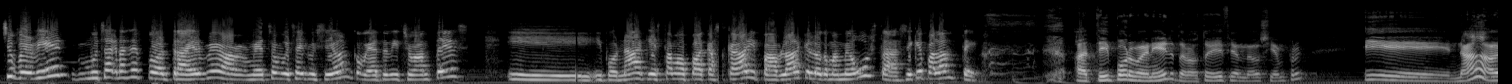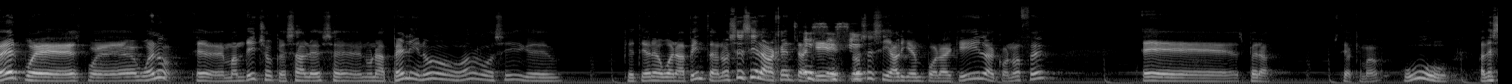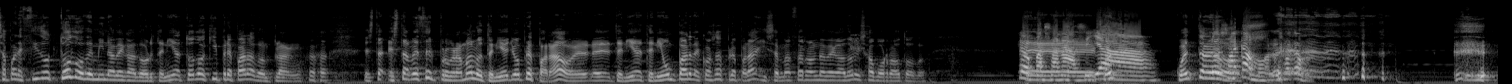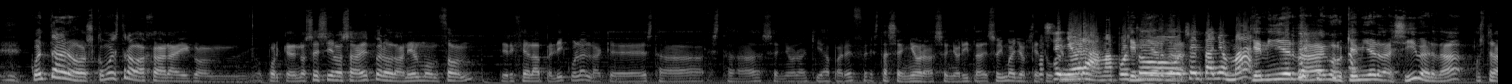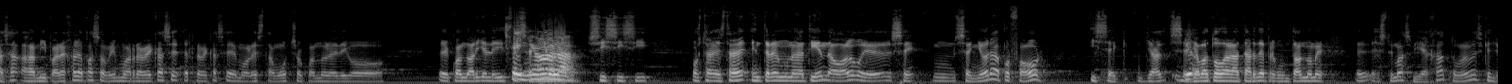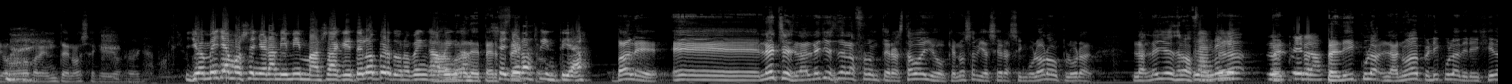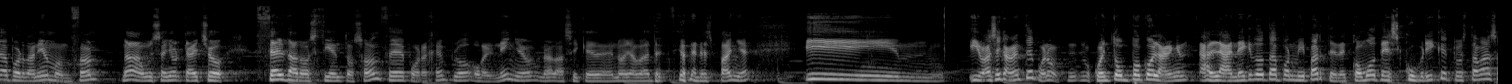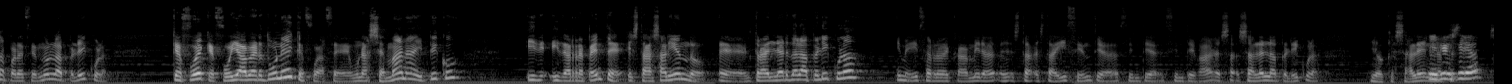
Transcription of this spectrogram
Súper bien, muchas gracias por traerme, me ha hecho mucha ilusión, como ya te he dicho antes. Y, pues nada, aquí estamos para cascar y para hablar, que es lo que más me gusta, así que para adelante. A ti por venir, te lo estoy diciendo siempre. Y nada, a ver, pues, pues bueno, eh, me han dicho que sales en una peli, ¿no? O algo así, que, que tiene buena pinta. No sé si la gente aquí, no sé si alguien por aquí la conoce. Eh, espera. Hostia, qué mal. Uh, ha desaparecido todo de mi navegador. Tenía todo aquí preparado, en plan. esta, esta vez el programa lo tenía yo preparado. Eh, eh, tenía, tenía un par de cosas preparadas y se me ha cerrado el navegador y se ha borrado todo. No pasa nada, si ya. Cuéntanos. Lo sacamos, lo sacamos. cuéntanos, ¿cómo es trabajar ahí con. Porque no sé si lo sabéis, pero Daniel Monzón dirige la película en la que esta, esta señora aquí aparece. Esta señora, señorita, soy mayor que tú. Señora, me ha puesto 80 años más. ¿Qué mierda hago? ¿Qué mierda? Sí, ¿verdad? Ostras, a, mi pareja le pasa lo mismo. A Rebeca se, Rebeca se molesta mucho cuando le digo. Eh, cuando alguien le dice señora. Sí, sí, sí. Ostras, entra en una tienda o algo y señora, por favor y se, ya se lleva toda la tarde preguntándome, eh, ¿estoy más vieja? ¿Tú me ves que yo aparente no sé qué yo, yo me llamo señora a mí misma, o sea que te lo perdono, venga, ah, venga. Señora Cintia. Vale, eh, leches, las leyes de la frontera, estaba yo, que no sabía si era singular o plural. Las leyes de la frontera, película, la nueva película dirigida por Daniel Monzón, nada, un señor que ha hecho Zelda 211, por ejemplo, o El Niño, nada, así que no llama la atención en España. Y, y básicamente, bueno, cuento un poco la, anécdota por mi parte de cómo descubrí que tú estabas apareciendo en la película. Que fue que fui a ver Dune, que fue hace una semana y pico, y, de repente está saliendo eh, el tráiler de la película y me dice Rebeca, mira, está, está ahí Cintia, Cintia, Cintia, sale en la película. Digo, que sale en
